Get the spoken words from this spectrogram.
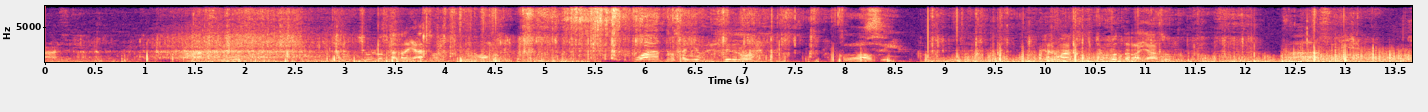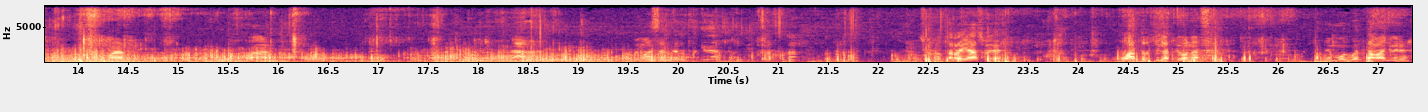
Ah, sí. Ah, sí. Chulo tarrayazo. No. Señores. Miren nomás. Oh, sí. Miren nomás. Chulo tarrayazo. Ah, sí. Miren nomás. Cuatro. Nada. Nomás acércalo para que. Chulo tarrayazo, miren. Cuatro tilapionas. De muy buen tamaño, miren.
